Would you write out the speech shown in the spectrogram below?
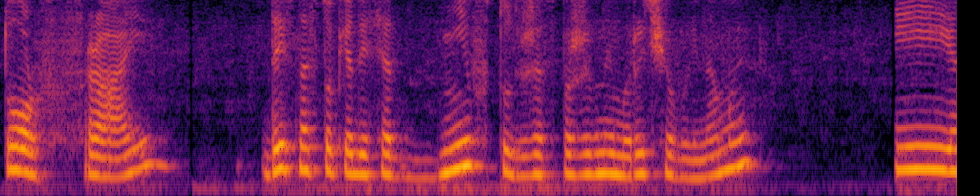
Торф фрай. Десь на 150 днів тут вже з поживними речовинами. І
